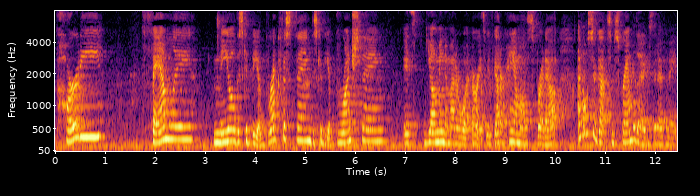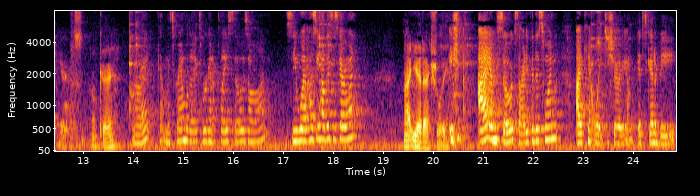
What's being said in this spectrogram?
party, family meal. This could be a breakfast thing. This could be a brunch thing. It's yummy no matter what. All right, so we've got our ham all spread out. I've also got some scrambled eggs that I've made here. Okay. All right, got my scrambled eggs. We're gonna place those on. See what? See how this is going? Not yet, actually. I am so excited for this one. I can't wait to show you. It's gonna be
